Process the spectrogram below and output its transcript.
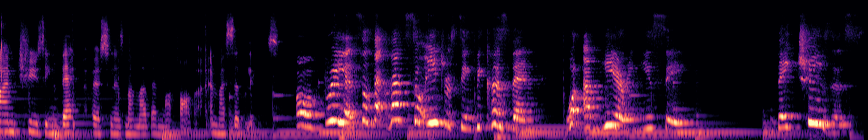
I'm choosing that person as my mother and my father and my siblings. Oh, brilliant. So that, that's so interesting because then what I'm hearing you say, they choose us.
